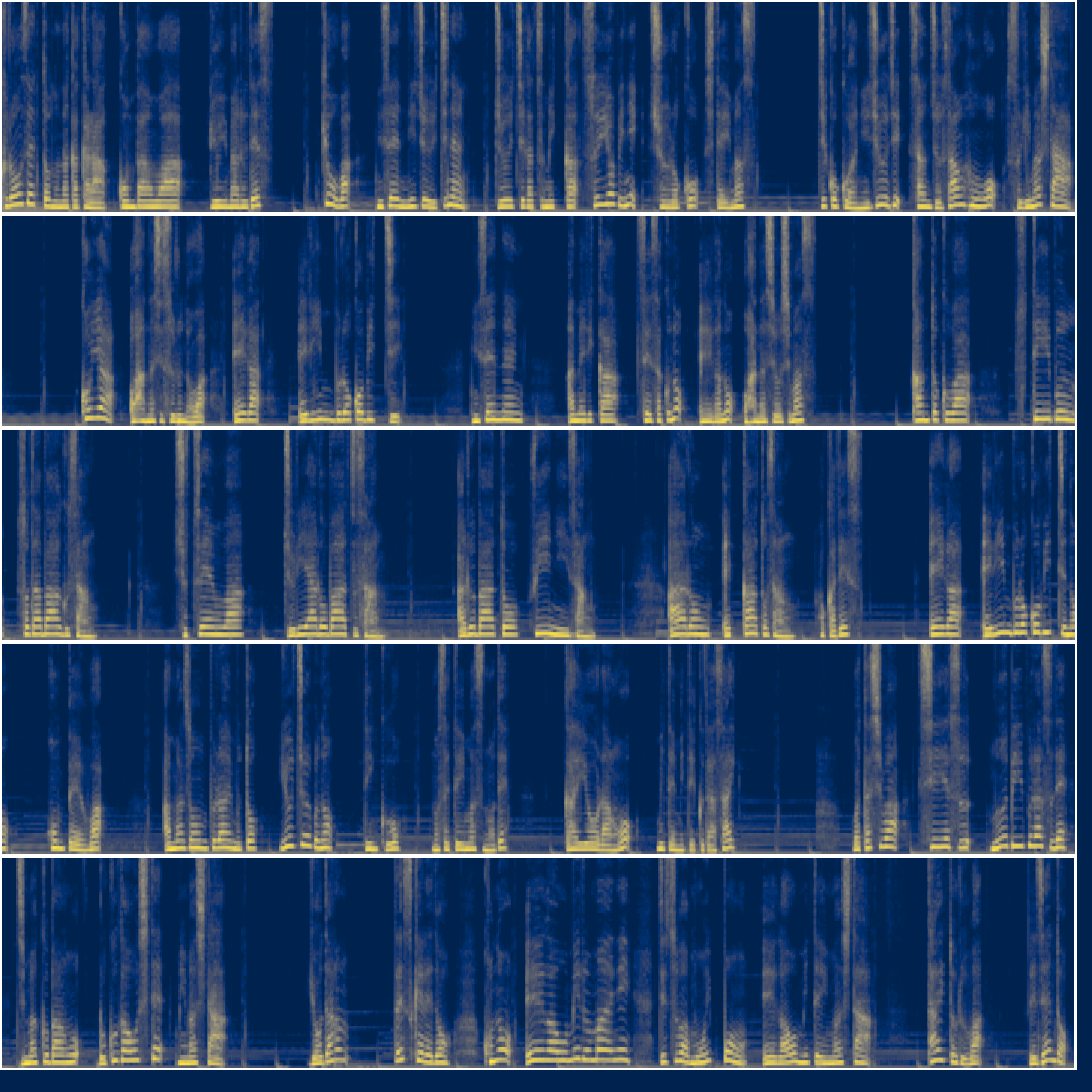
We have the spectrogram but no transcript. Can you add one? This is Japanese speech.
クローゼットの中からこんばんは、ゆいまるです。今日は2021年11月3日水曜日に収録をしています。時刻は20時33分を過ぎました。今夜お話しするのは映画エリン・ブロコビッチ2000年アメリカ制作の映画のお話をします。監督はスティーブン・ソダバーグさん。出演はジュリア・ロバーツさん。アルバート・フィーニーさん。アーロン・エッカートさん他です。映画エリン・ブロコビッチの本編は Amazon プライムと YouTube のリンクを載せていますので概要欄を見てみてください。私は CS ムービープラスで字幕版を録画をしてみました。余談ですけれど、この映画を見る前に実はもう一本映画を見ていました。タイトルはレジェンド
